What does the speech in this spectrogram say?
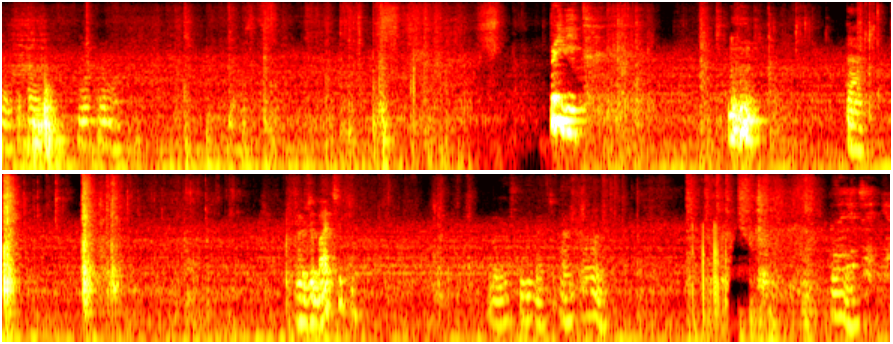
Я така не прямо. Привіт! Мгм. Так. Ну, не бачу. А, ага. Ага. Зарядження.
